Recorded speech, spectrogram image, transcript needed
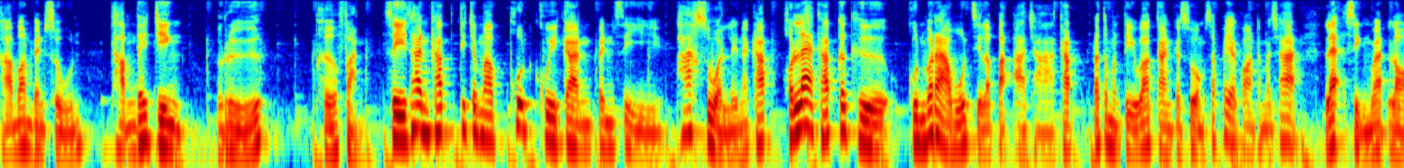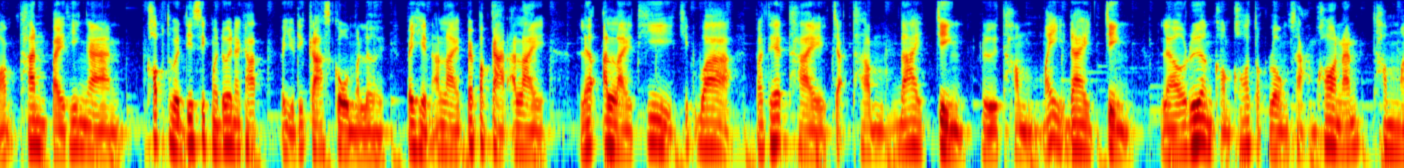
คาร์บอนเป็นศูนย์ทำได้จริง หรือ เพ้อฝัน 4 ท่านครับที่จะมาพูดคุยกันเป็น 4 ภาคส่วนเลยนะครับ คนแรกครับก็คือคุณวราวุฒิศิลปะอาชาครับ รัฐมนตรีว่าการกระทรวงทรัพยากรธรรมชาติ และสิ่งแวดล้อมท่านไปที่งาน COP26 มาด้วยนะครับ ไปอยู่ที่กลาสโกมาเลย ไปเห็นอะไรไปประกาศอะไร แล้วอะไรที่คิดว่าประเทศไทยจะทำได้จริง หรือทำไม่ได้จริง แล้วเรื่องของข้อตกลง 3 ข้อนั้นทำไม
